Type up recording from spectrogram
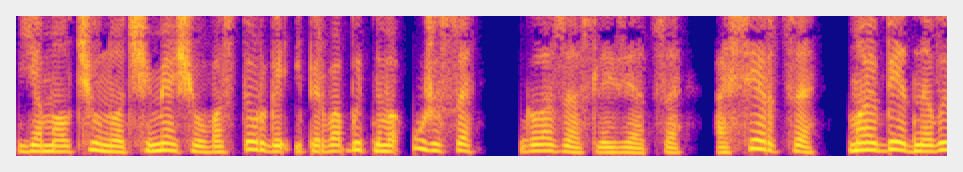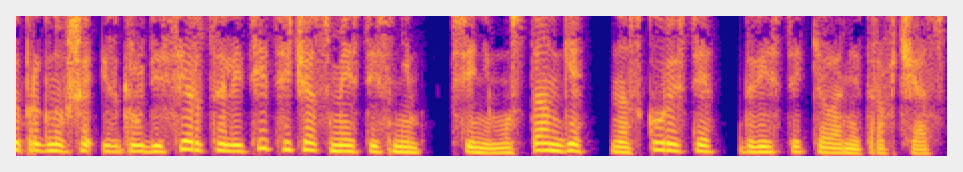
Я молчу, но от щемящего восторга и первобытного ужаса глаза слезятся, а сердце, мое бедно выпрыгнувшее из груди сердце, летит сейчас вместе с ним в синем мустанге на скорости 200 км в час.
